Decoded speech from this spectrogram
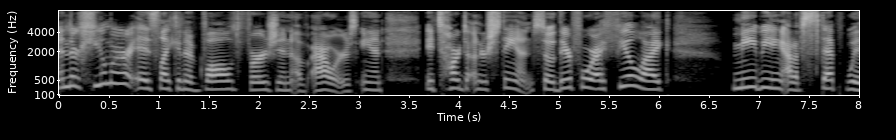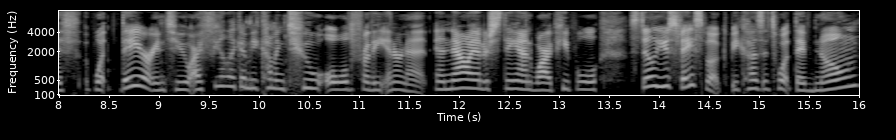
And their humor is like an evolved version of ours, and it's hard to understand. So, therefore, I feel like me being out of step with what they are into, I feel like I'm becoming too old for the internet. And now I understand why people still use Facebook because it's what they've known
